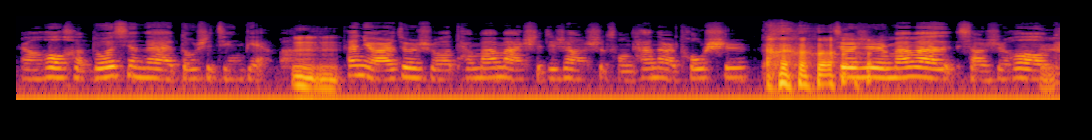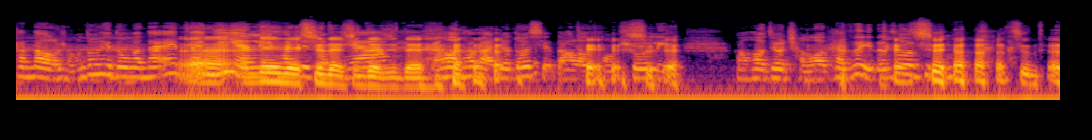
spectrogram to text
然后很多现在都是经典嘛。嗯嗯。他女儿就是说，他妈妈实际上是从他那儿偷师，就是妈妈小时候看到了什么东西都问他，哎，在你眼里他是什么呀？然后他把这都写到了童书里。然后就成了他自己的作品。是的，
